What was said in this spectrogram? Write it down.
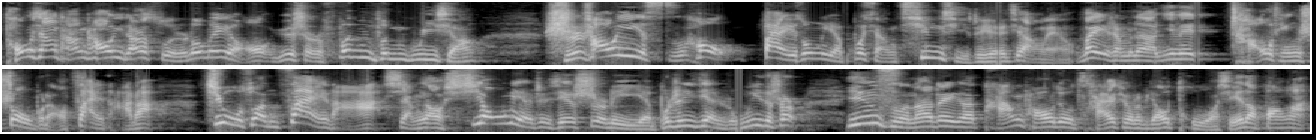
投降唐朝一点损失都没有，于是纷纷归降。史朝义死后，戴宗也不想清洗这些将领，为什么呢？因为朝廷受不了再打仗。就算再打，想要消灭这些势力也不是一件容易的事儿。因此呢，这个唐朝就采取了比较妥协的方案，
